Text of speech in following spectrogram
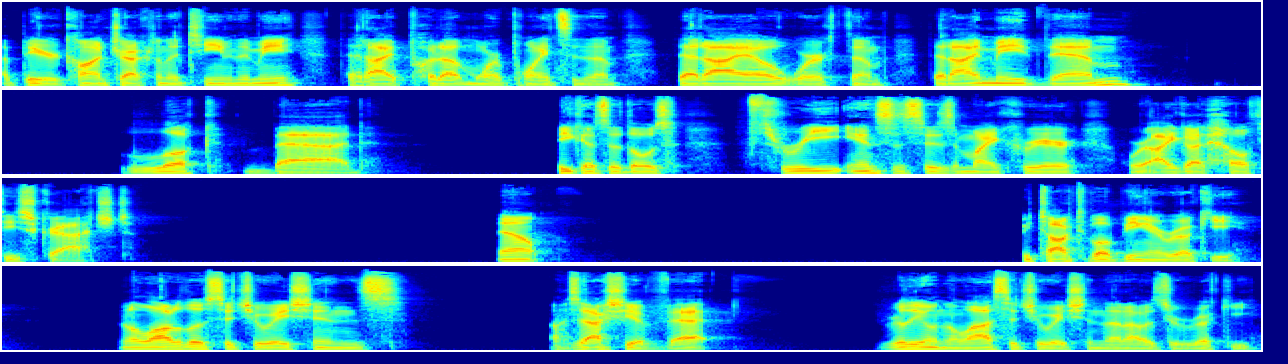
a bigger contract on the team than me, that I put up more points than them, that I outworked them, that I made them look bad because of those three instances in my career where I got healthy scratched. Now, we talked about being a rookie. In a lot of those situations, I was actually a vet. Really, on the last situation that I was a rookie.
